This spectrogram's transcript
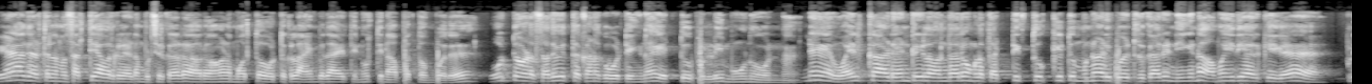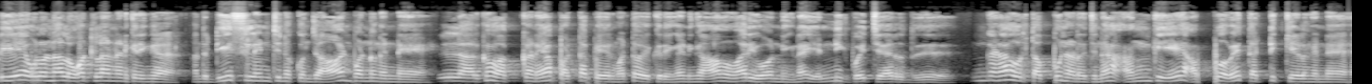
ஏழாவது இடத்துல நம்ம சத்யா அவர்கள் இடம் பிடிச்சிருக்காரு. அவர் வாங்கின மொத்த ஓட்டுகள் ஐம்பதாயிரத்தி நூத்தி நாற்பத்தொன்பது ஓட்டோட சதவீத கணக்கு போட்டீங்கன்னா எட்டு புள்ளி மூணு ஒன்னு. இன்னே வைல்ட் கார்டு என்ட்ரியில வந்தாரு. உங்களை தட்டி தூக்கிட்டு முன்னாடி போயிட்டு இருக்காரு நீங்க என்ன அமைதியா இருக்கீங்க? இப்படியே எவ்வளவு நாள் ஓட்டலாம்னு நினைக்கிறீங்க? அந்த டீசல் என்ஜினை கொஞ்சம் ஆன் பண்ணுங்கண்ணே எல்லாருக்கும் வக்கனையா பட்ட பேர் மட்டும் வைக்கிறீங்க. நீங்க ஆம மாதிரி ஓடுனீங்கன்னா என்னைக்கு போய் சேர்றது? இங்கன்னா ஒரு தப்பு நடந்துச்சுன்னா அங்கேயே அப்போவே தட்டி கேளுங்கண்ணே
